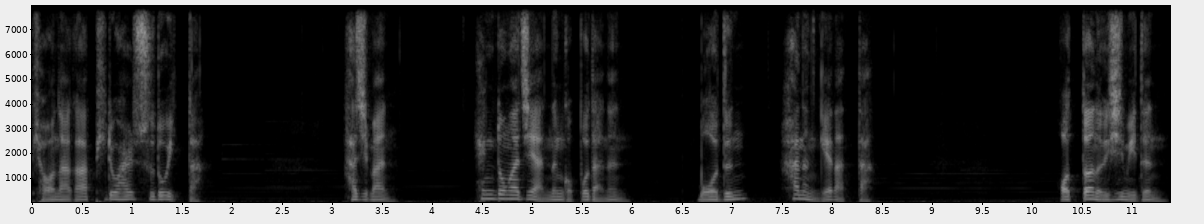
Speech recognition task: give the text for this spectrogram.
변화가 필요할 수도 있다. 하지만 행동하지 않는 것보다는 뭐든 하는 게 낫다. 어떤 의심이든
